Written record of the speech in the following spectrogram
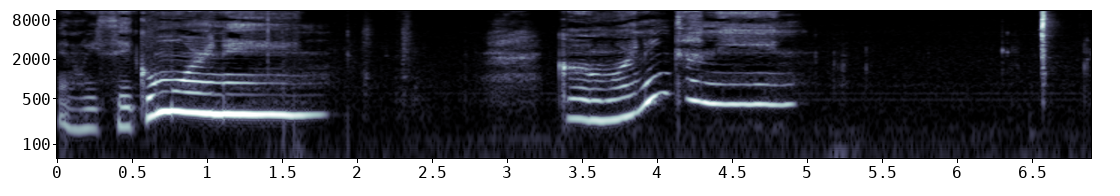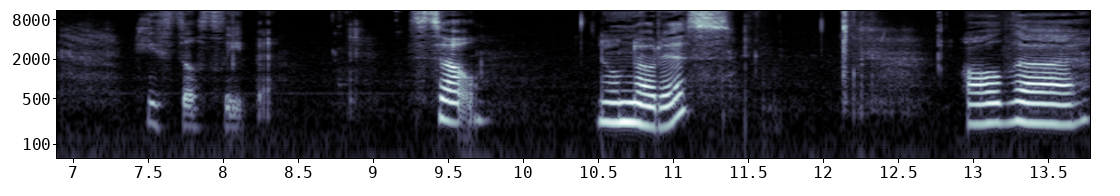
And we say good morning. Good morning, Tannîn. He's still sleeping. So, you'll notice all the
